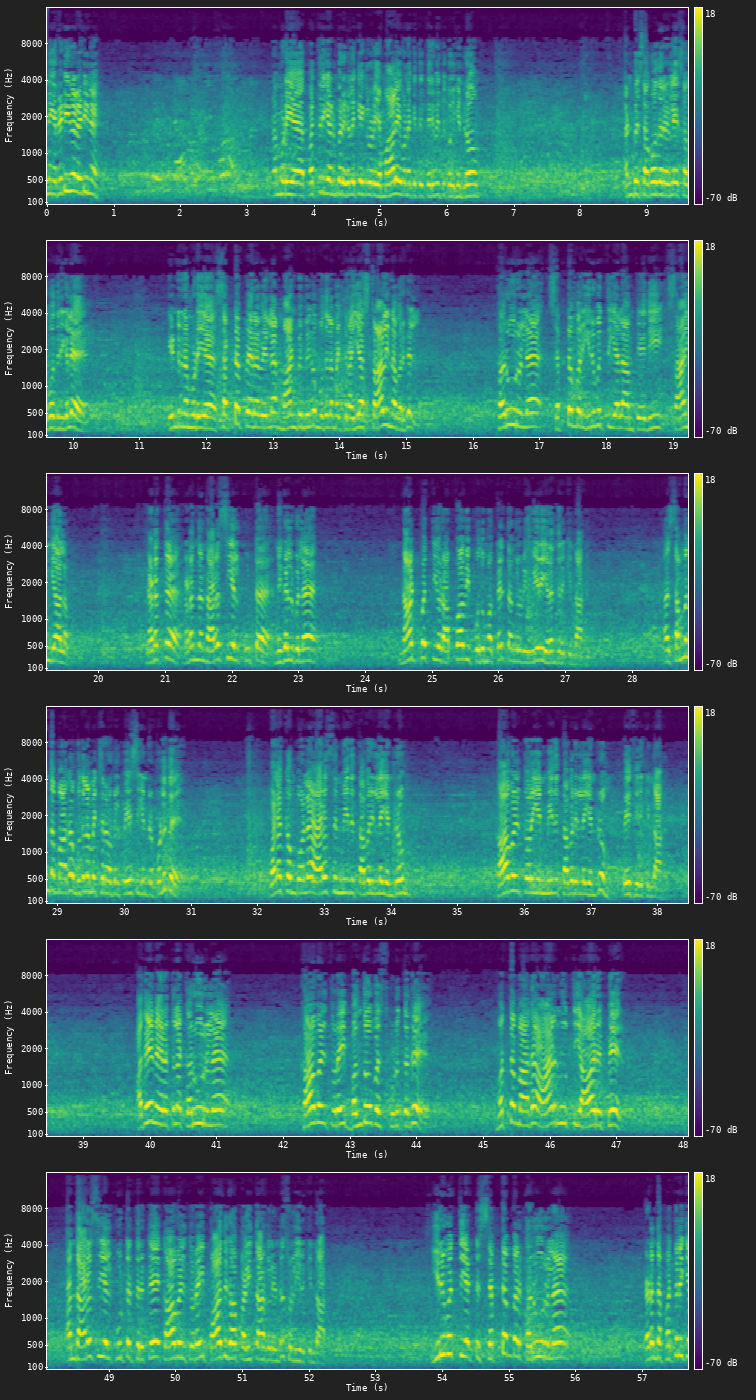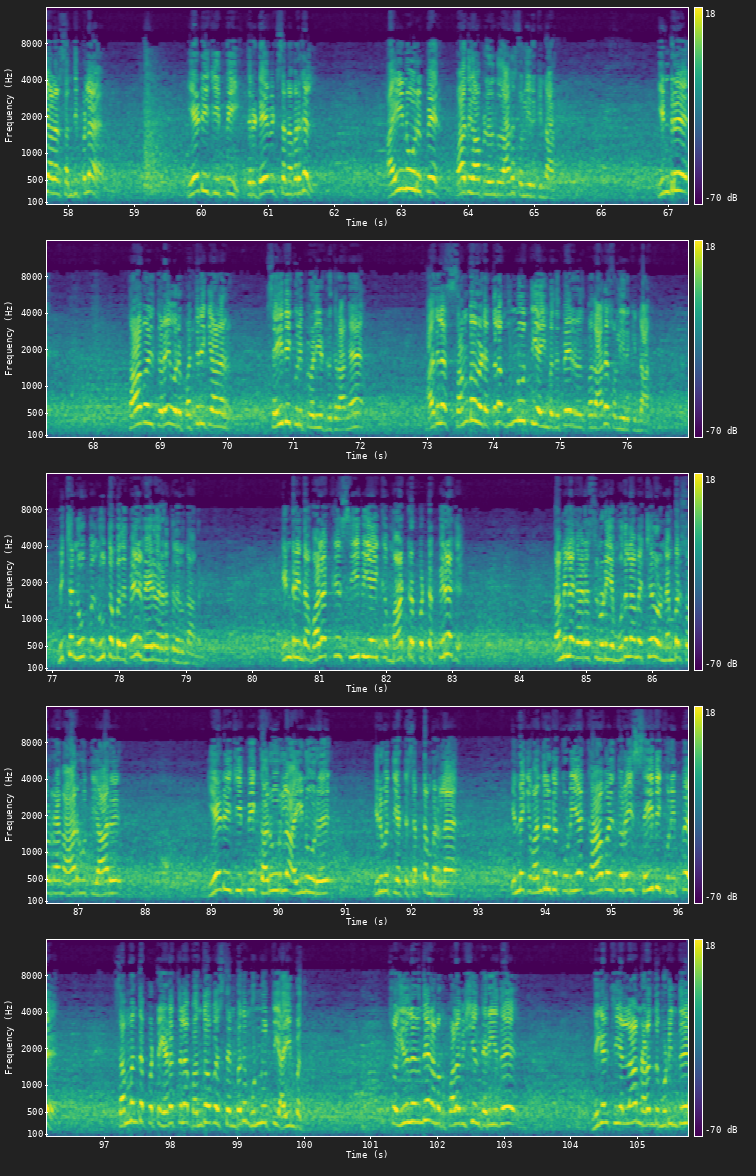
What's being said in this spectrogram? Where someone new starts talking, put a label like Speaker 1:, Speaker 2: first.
Speaker 1: நீங்க ரெடினா ரெடினே நம்முடைய பத்திரிகை நண்பர்களுக்கு எங்களுடைய மாலை வணக்கத்தை தெரிவித்துக் கொள்கின்றோம். அன்பு சகோதரர்களே சகோதரிகளே இன்று நம்முடைய சட்டப்பேரவையில் மாண்புமிகு முதலமைச்சர் ஐயா ஸ்டாலின் அவர்கள் கரூரில் செப்டம்பர் இருபத்தி ஏழாம் தேதி சாயங்காலம் நடத்த நடந்த அந்த அரசியல் கூட்ட நிகழ்வில் நாற்பத்தி ஒரு அப்பாவி பொதுமக்கள் தங்களுடைய உயிரை இழந்திருக்கின்றார்கள். அது சம்பந்தமாக முதலமைச்சர் அவர்கள் பேசுகின்ற பொழுது வழக்கம் போல அரசின் மீது தவறில்லை என்றும் காவல்துறையின் மீது தவறில்லை என்றும் பேசியிருக்கின்றார்கள். அதே நேரத்தில் கரூரில் காவல்துறை பந்தோபஸ்த் கொடுத்தது மொத்தமாக 606 ஆறு பேர். அந்த அரசியல் கூட்டத்திற்கு காவல்துறை பாதுகாப்பு அளித்தார்கள் என்று சொல்லியிருக்கின்றார். இருபத்தி எட்டு செப்டம்பர் கரூரில் நடந்த பத்திரிகையாளர் சந்திப்பில் ஏடிஜிபி திரு டேவிட்சன் அவர்கள் ஐநூறு பேர் பாதுகாப்பில் இருந்ததாக சொல்லியிருக்கின்றார். இன்று காவல்துறை ஒரு பத்திரிகையாளர் செய்தி குறிப்பு வெளியிட்டிருக்கிறாங்க. அதுல சம்பவ இடத்துல முன்னூத்தி ஐம்பது பேர் இருப்பதாக சொல்லியிருக்கின்றார். மிச்சம் நூத்தம்பது பேர் வேறு வேறு இடத்துல இருந்தாங்க. இன்று இந்த வழக்கு சிபிஐக்கு மாற்றப்பட்ட பிறகு தமிழக அரசினுடைய முதலமைச்சர் ஒரு நம்பர் சொல்றாங்க அறுநூத்தி ஆறு ஏடிஜிபி கரூர்ல ஐநூறு இருபத்தி எட்டு செப்டம்பர்ல. இன்னைக்கு வந்திருக்கக்கூடிய காவல்துறை செய்தி குறிப்பு சம்பந்தப்பட்ட இடத்துல பந்தோபஸ்த் என்பது முன்னூத்தி ஐம்பது ஸோ இதுல இருந்தே நமக்கு பல விஷயம் தெரியுது. நிகழ்ச்சி எல்லாம் நடந்து முடிந்து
